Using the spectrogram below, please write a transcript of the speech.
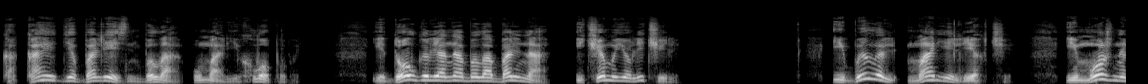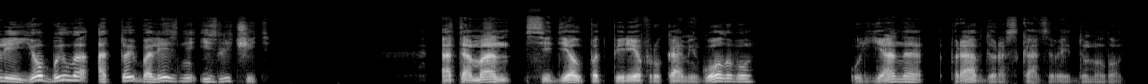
какая где болезнь была у Марьи Хлоповой, и долго ли она была больна, и чем ее лечили. И было ли Марье легче, и можно ли ее было от той болезни излечить? Атаман сидел, подперев руками голову. Ульяна правду рассказывает, думал он.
